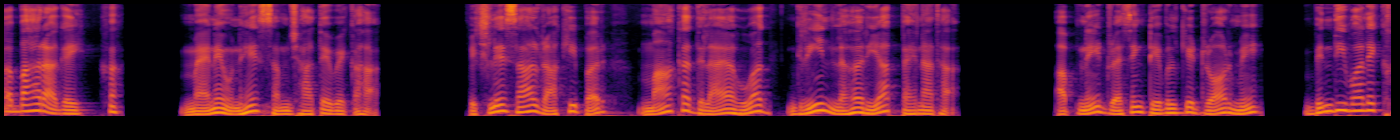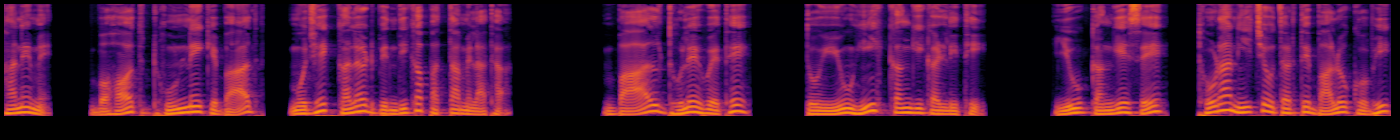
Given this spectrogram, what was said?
बाहर आ गई। मैंने उन्हें समझाते हुए कहा, पिछले साल राखी पर माँ का दिलाया हुआ ग्रीन लहरिया पहना था। अपने ड्रेसिंग टेबल के ड्रॉर में, बिंदी वाले खाने में, बहुत ढूँढने के बाद मुझे कलर्ड बिंदी का पत्ता मिला था। बाल धुले हुए थे तो यूँ ही कंगी कर ली थी। यूँ कंगे से थोड़ा नीचे उतरते बालों को भी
